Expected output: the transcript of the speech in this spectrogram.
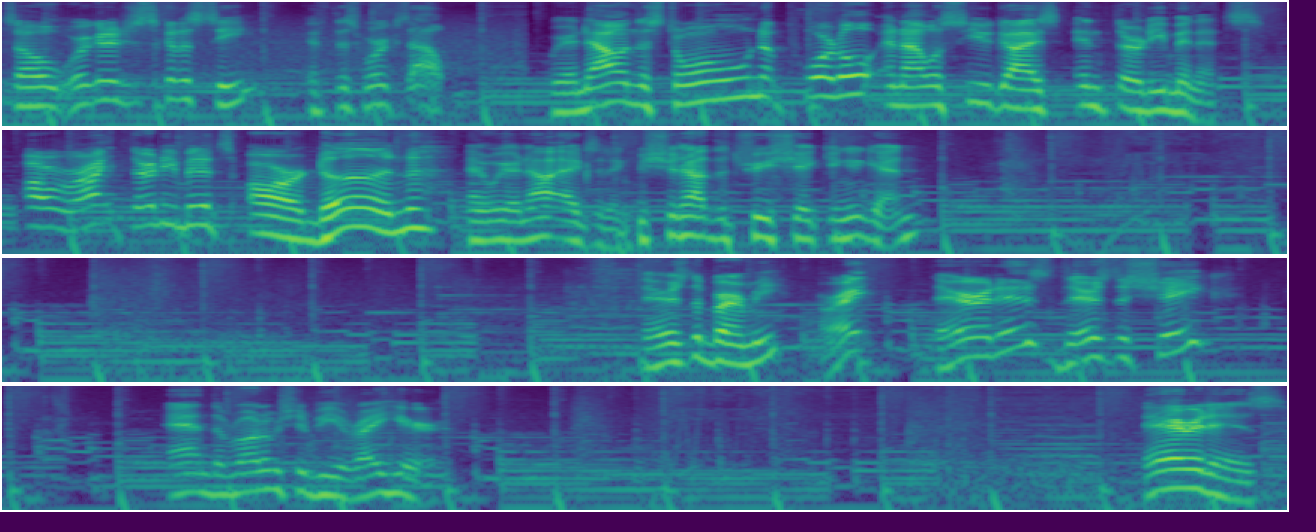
So we're gonna just to see if this works out. We are now in the stone portal, and I will see you guys in 30 minutes. All right, 30 minutes are done, and we are now exiting. We should have the tree shaking again. There's the Burmy. All right, there it is. There's the shake. And the Rotom should be right here. There it is.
